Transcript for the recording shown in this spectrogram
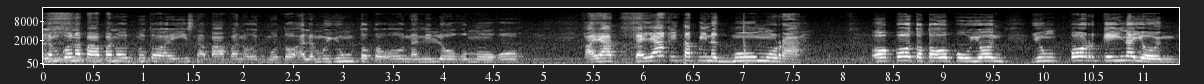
Alam ko napapanood mo to, Ais, napapanood mo to. Alam mo yung totoo na niloko mo ko. Kaya, kaya kita pinagmumura. Opo, totoo po yun. Yung 4K na yon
